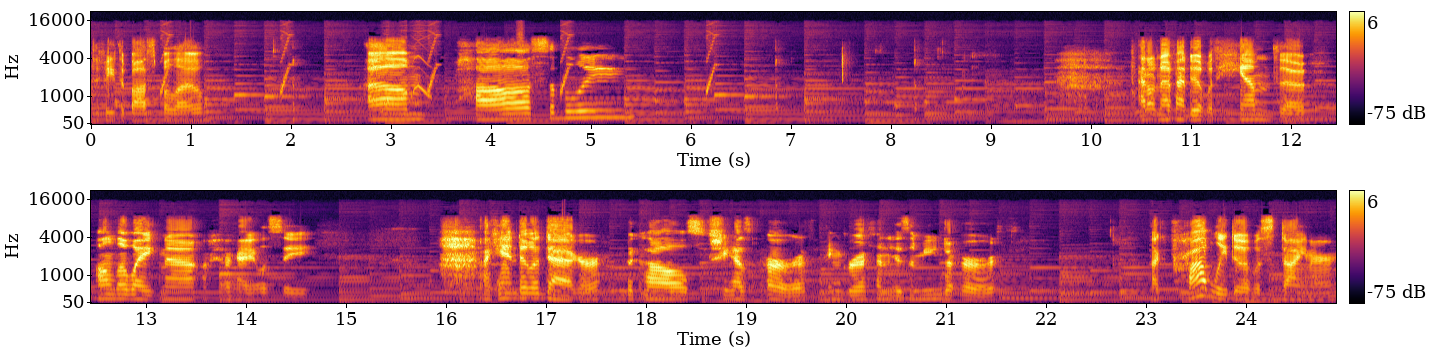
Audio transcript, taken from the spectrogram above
Defeat the boss below. Um, possibly? I don't know if I do it with him though. On the wait, now. Okay, let's see. I can't do a dagger because she has Earth and Griffin is immune to Earth. I could probably do it with Steiner.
